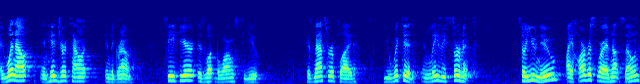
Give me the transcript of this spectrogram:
and went out and hid your talent in the ground. See, here is what belongs to you. His master replied, You wicked and lazy servant. So you knew I harvest where I have not sown,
